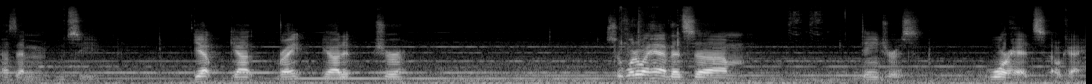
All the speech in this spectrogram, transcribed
How's that? Let's see. Yep, got right, got it. Sure. So what do I have that's um, dangerous? Warheads. Okay.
